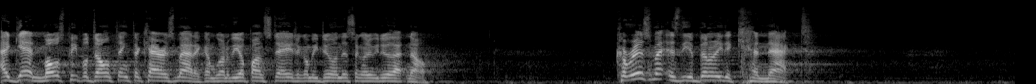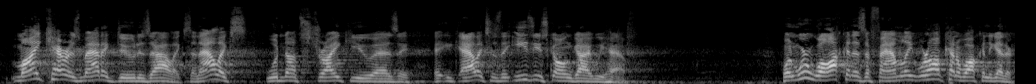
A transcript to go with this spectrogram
Again, most people don't think they're charismatic. I'm going to be up on stage, I'm going to be doing this, I'm going to be doing that. No. Charisma is the ability to connect. My charismatic dude is Alex, and Alex would not strike you as a. Alex is the easiest going guy we have. When we're walking as a family, we're all kind of walking together,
